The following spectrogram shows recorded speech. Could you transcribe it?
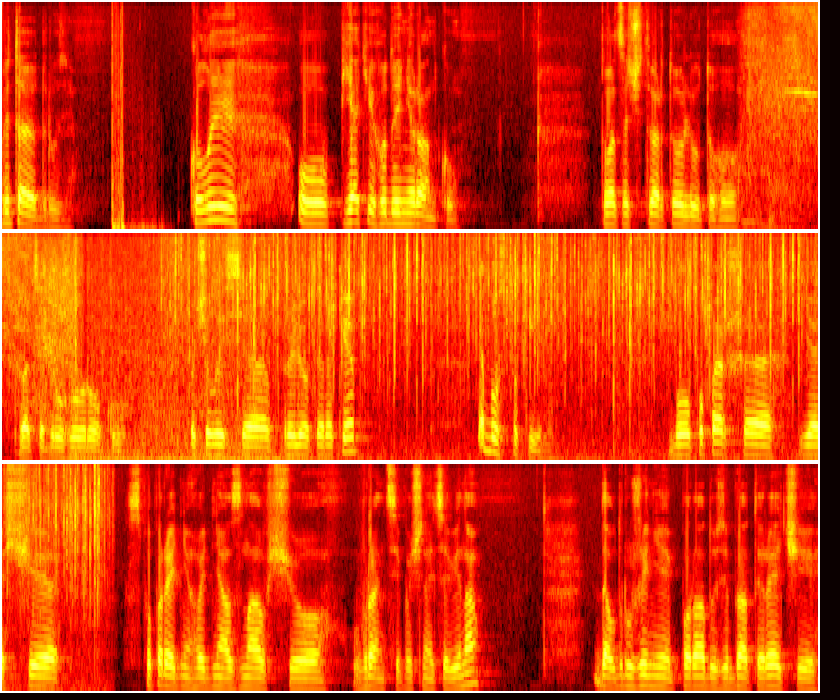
Вітаю, друзі. Коли о 5 годині ранку, 24 лютого 2022 року, почалися прильоти ракет, я був спокійний. Бо, по-перше, я ще з попереднього дня знав, що вранці почнеться війна. Дав дружині пораду зібрати речі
